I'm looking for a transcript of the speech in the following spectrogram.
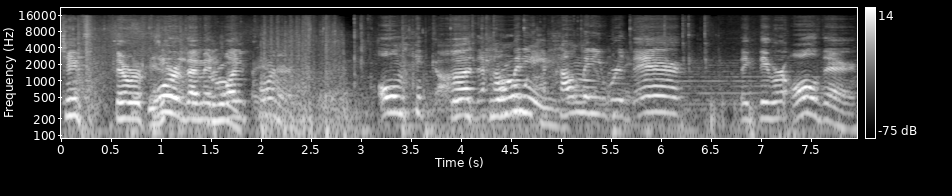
James, there were four of them in one corner. Oh my god, how many how many were there? Like they were all there.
